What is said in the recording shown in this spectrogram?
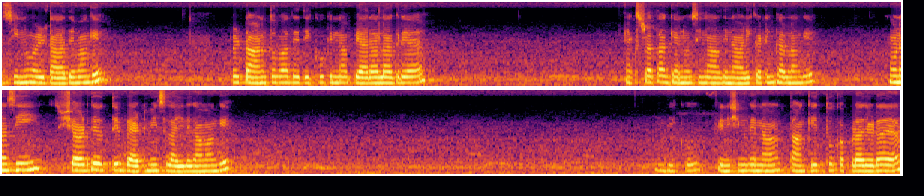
ਹੁਣ ਅਸੀਂ ਇਹਨੂੰ ਉਲਟਾ ਦੇਵਾਂਗੇ। ਉਲਟਾਉਣ ਤੋਂ ਬਾਅਦ ਇਹ ਦੇਖੋ ਕਿੰਨਾ ਪਿਆਰਾ ਲੱਗ ਰਿਹਾ ਹੈ। ਐਕਸਟਰਾ ਧਾਗਿਆਂ ਨੂੰ ਅਸੀਂ ਨਾਲ ਦੀ ਨਾਲ ਹੀ ਕਟਿੰਗ ਕਰ ਲਾਂਗੇ। ਹੁਣ ਅਸੀਂ ਸ਼ਰਟ ਦੇ ਉੱਤੇ ਬੈਠਵੀਂ ਸਿਲਾਈ ਲਗਾਵਾਂਗੇ। ਦੇਖੋ ਫਿਨਿਸ਼ਿੰਗ ਦੇ ਨਾਲ ਤਾਂ ਕਿ ਇੱਥੋਂ ਕੱਪੜਾ ਜਿਹੜਾ ਆ,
